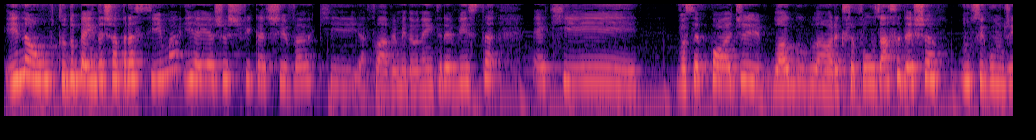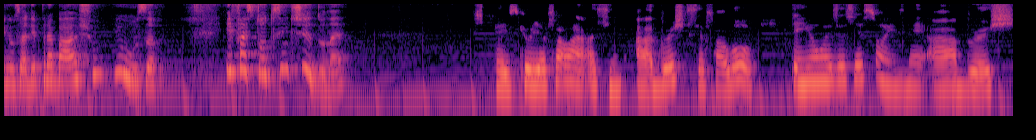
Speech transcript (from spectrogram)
E não, tudo bem deixar para cima. E aí a justificativa que a Flávia me deu na entrevista é que você pode, logo na hora que você for usar, você deixa uns segundinhos ali para baixo e usa. E faz todo sentido, né? É isso que eu ia falar. Assim, a brush que você falou tem umas exceções, né? A brush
